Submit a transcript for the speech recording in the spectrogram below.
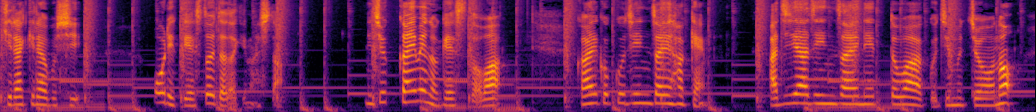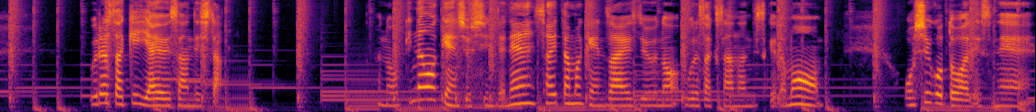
キラキラ節をリクエストいただきました。20回目のゲストは外国人材派遣アジア人材ネットワーク事務長の浦崎弥生さんでした。の、沖縄県出身でね、埼玉県在住の浦崎さんなんですけども、お仕事はですね、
